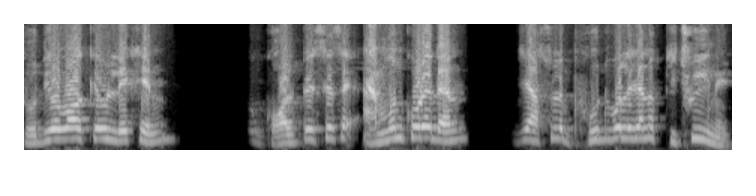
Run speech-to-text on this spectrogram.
যদিও বা কেউ লেখেন, গল্পের শেষে এমন করে দেন যে আসলে ভূত বলে যেন কিছুই নেই।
